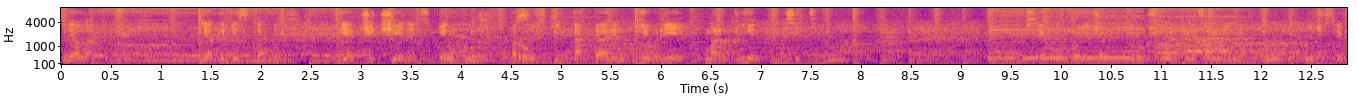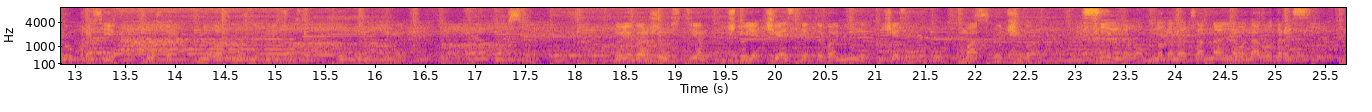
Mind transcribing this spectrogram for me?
Я лакин, я дагестанец, я чеченец, ингуш, русский, татарин, еврей, мордвин, осетин. Всех из более чем 300 национальных групп этнических групп России просто невозможно перечислить. Думаю. Но я горжусь тем, что я часть этого мира, часть могучего, сильного, многонационального народа России.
